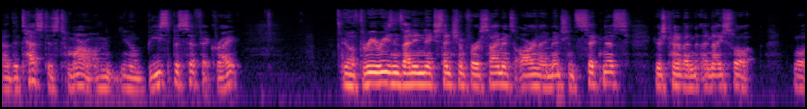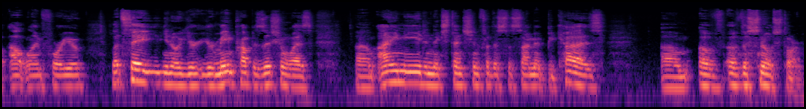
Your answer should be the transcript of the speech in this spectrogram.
Uh, the test is tomorrow. I mean, you know, be specific, right? You know, three reasons I need an extension for assignments are, and I mentioned sickness. Here's kind of a, a nice little, little outline for you. Let's say, you know, your, your main proposition was, um, I need an extension for this assignment because um, of, of the snowstorm.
